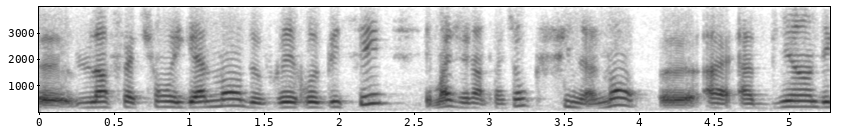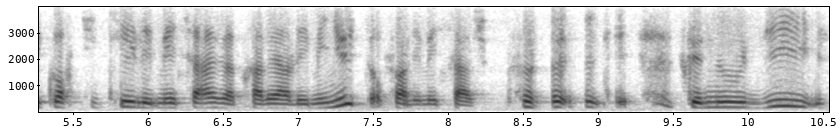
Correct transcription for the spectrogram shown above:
euh, l'inflation également devrait rebaisser. Et moi j'ai l'impression que finalement, euh, à, bien décortiquer les messages à travers les minutes, enfin les messages, ce que nous disent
